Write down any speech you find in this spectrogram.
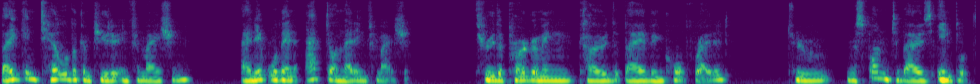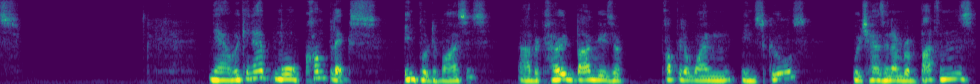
they can tell the computer information and it will then act on that information through the programming code that they have incorporated to respond to those inputs. Now we can have more complex input devices. Uh, the CodeBug is a popular one in schools, which has a number of buttons.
